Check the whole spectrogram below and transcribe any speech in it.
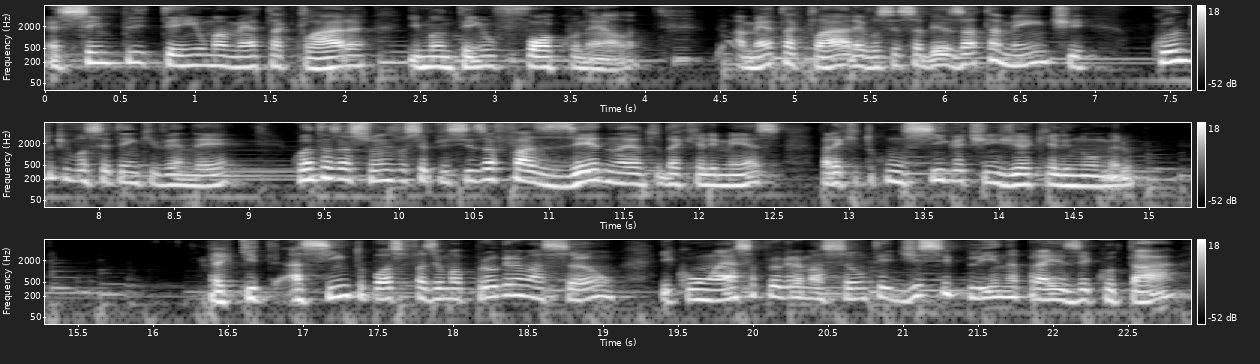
é sempre tenha uma meta clara e mantenha o foco nela. A meta clara é você saber exatamente quanto que você tem que vender, quantas ações você precisa fazer dentro daquele mês para que tu consiga atingir aquele número. Para que assim tu possa fazer uma programação e com essa programação ter disciplina para executar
